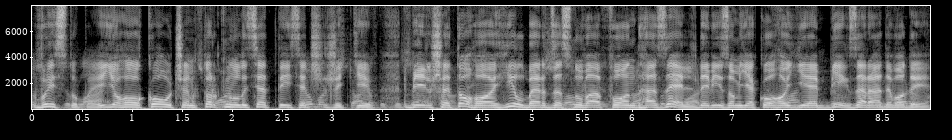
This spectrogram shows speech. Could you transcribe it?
Виступи його коучинг торкнулися тисяч життів. Більше того, Гілберт заснував фонд Газель, девізом якого є біг заради води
